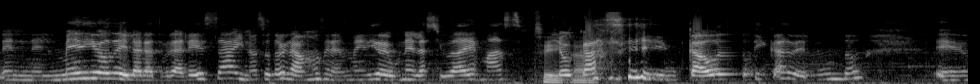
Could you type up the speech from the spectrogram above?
en el medio de la naturaleza y nosotros grabamos en el medio de una de las ciudades más Sí, locas y caóticas del mundo. Eh,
